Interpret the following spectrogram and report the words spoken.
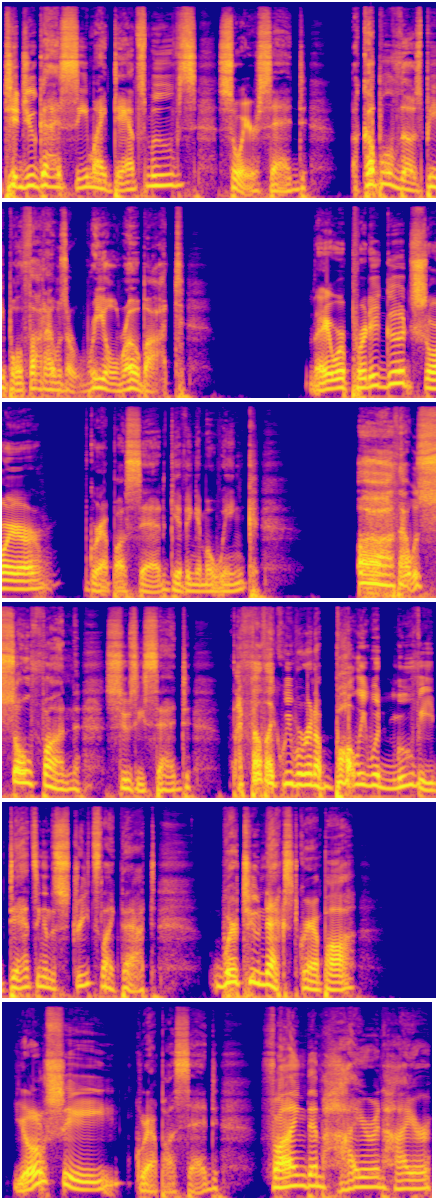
Did you guys see my dance moves? Sawyer said. A couple of those people thought I was a real robot. They were pretty good, Sawyer, Grandpa said, giving him a wink. Oh, that was so fun, Susie said. I felt like we were in a Bollywood movie dancing in the streets like that. Where to next, Grandpa? You'll see, Grandpa said, flying them higher and higher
